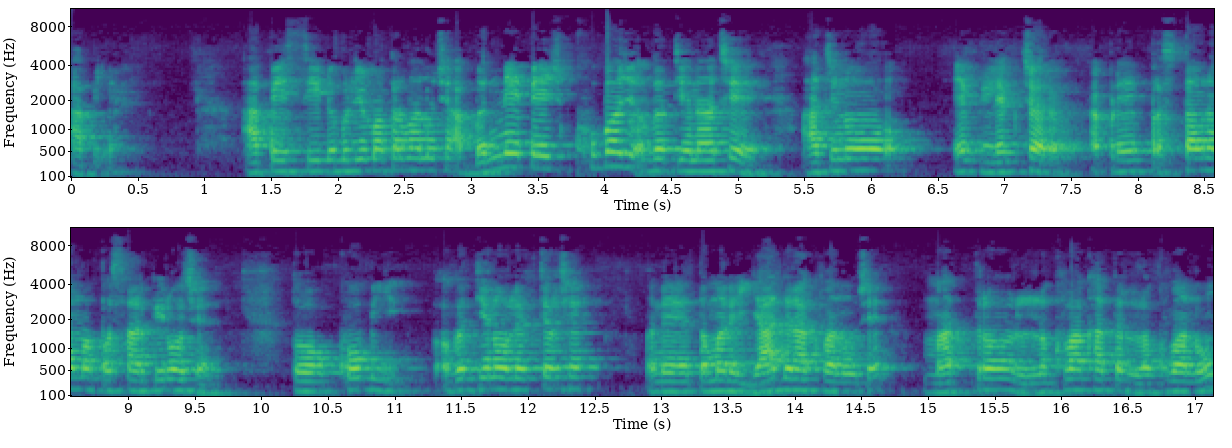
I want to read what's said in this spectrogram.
આપીએ. આ પેજ સી ડબલ્યુમાં કરવાનું છે. આ બંને પેજ ખૂબ જ અગત્યના છે. આજનો એક લેક્ચર આપણે પ્રસ્તાવનામાં પસાર કર્યો છે. તો ખૂબ અગત્યનો લેક્ચર છે. અને તમારે યાદ રાખવાનું છે. માત્ર લખવા ખાતર લખવાનું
